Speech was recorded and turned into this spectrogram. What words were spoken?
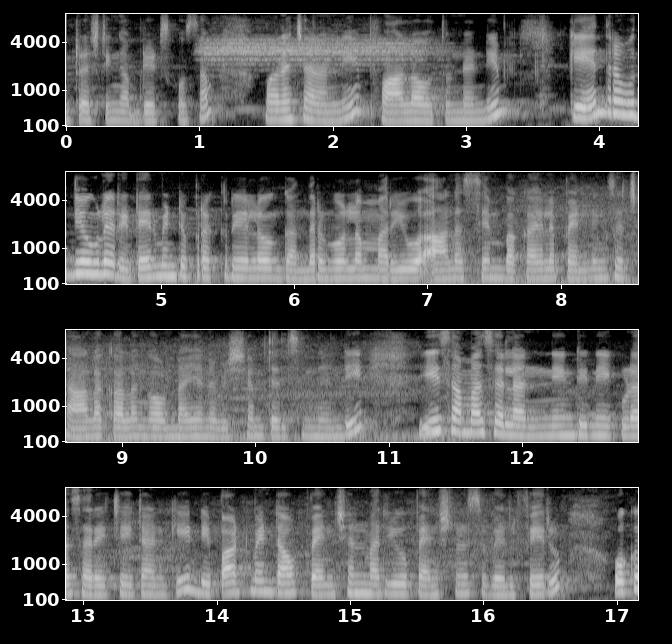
ఇంట్రెస్టింగ్ అప్డేట్స్ కోసం మన ఛానల్ని ఫాలో అవుతుండండి. కేంద్ర ఉద్యోగుల రిటైర్మెంట్ ప్రక్రియలో గందరగోళం మరియు ఆలస్యం బకాయిల పెండింగ్స్ చాలా కాలంగా ఉన్నాయన్న విషయం తెలిసిందండి. ఈ సమస్యలన్నింటినీ కూడా సరిచేయడానికి డిపార్ట్మెంట్ ఆఫ్ పెన్షన్ మరియు పెన్షనర్స్ వెల్ఫేర్ ఒక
